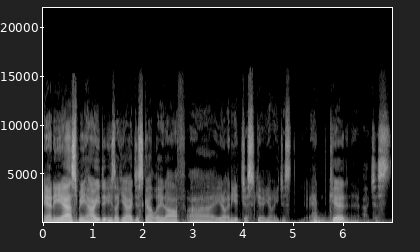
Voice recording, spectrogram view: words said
and he asked me how you do. He's like, yeah, I just got laid off, uh, you know, and he had just get, you know, he just had a kid, and I just.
